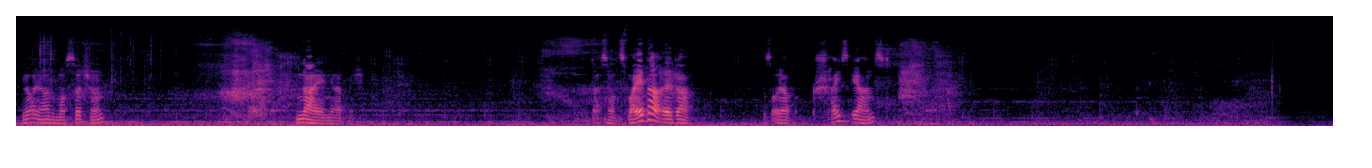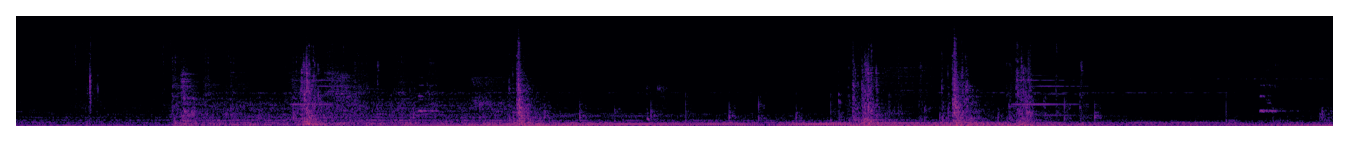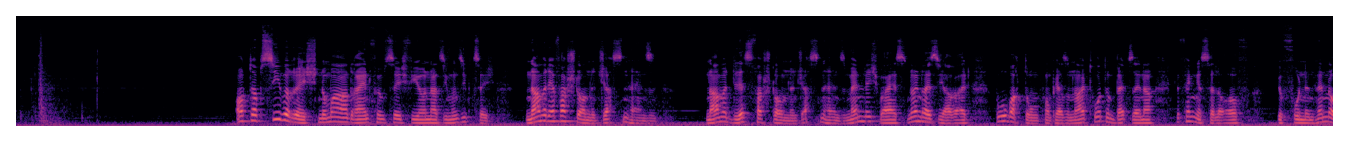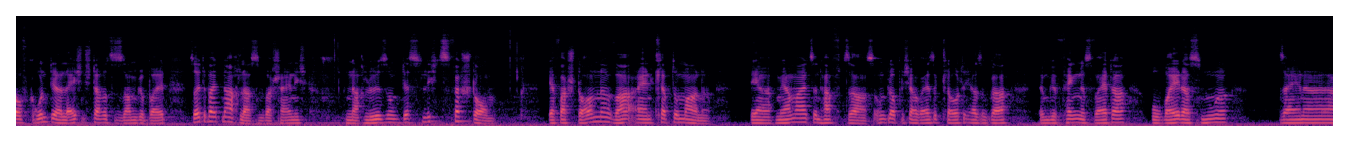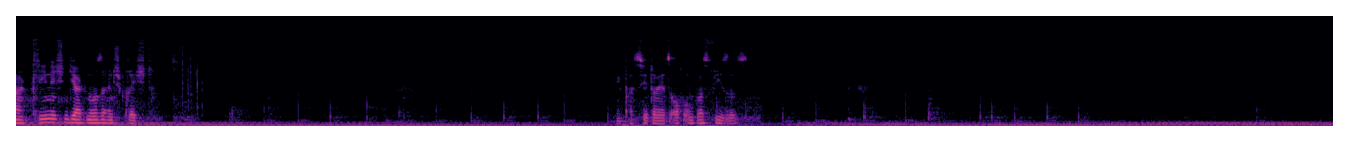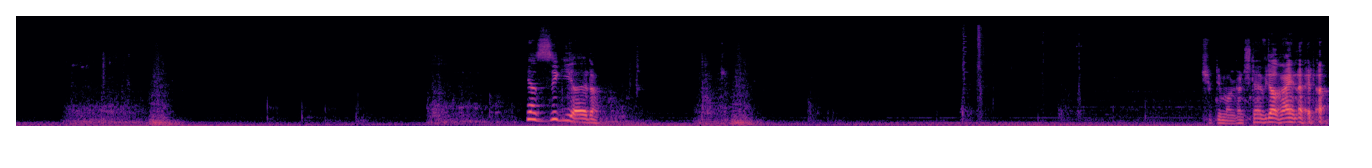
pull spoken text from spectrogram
Ja, ja, du machst das schon. Nein, er hat mich. Da ist noch ein zweiter, Alter. Das ist euer Scheiß Ernst. Autopsiebericht Nummer 53477. Name der Verstorbene Justin Hansen. Name des Verstorbenen. Justin Hansen, männlich, weiß, 39 Jahre alt. Beobachtung vom Personal, tot im Bett seiner Gefängniszelle aufgefunden. Hände aufgrund der Leichenstarre zusammengeballt. Sollte bald nachlassen, wahrscheinlich nach Lösung des Lichts verstorben. Der Verstorbene war ein Kleptomane, der mehrmals in Haft saß. Unglaublicherweise klaute er sogar im Gefängnis weiter, wobei das nur seiner klinischen Diagnose entspricht. Mir passiert doch jetzt auch irgendwas Fieses. Ja, Siggi, Alter. Ich schieb den mal ganz schnell wieder rein, Alter.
